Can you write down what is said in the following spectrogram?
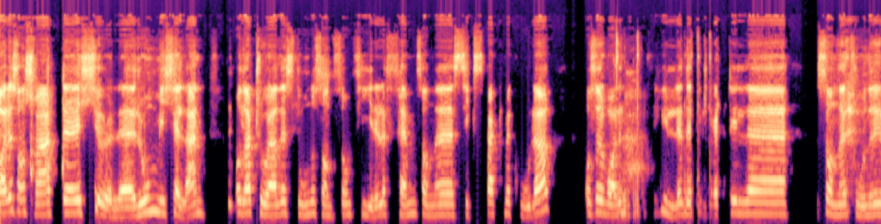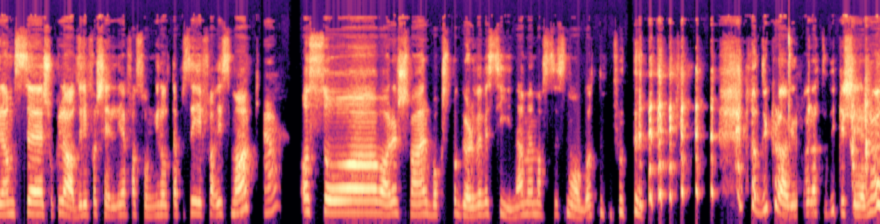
har et sånn svært uh, kjølerom i kjelleren. Og der tror jeg det sto noe sånt som fire eller fem sånne sixpack med cola. Og så var det en hylle dedikert til eh, sånne 200 grams eh, sjokolader i forskjellige fasonger, holdt jeg på å si, i, i smak. Ja. Og så var det en svær boks på gulvet ved siden av med masse smågodt. Og du klager over at det ikke skjer noe.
